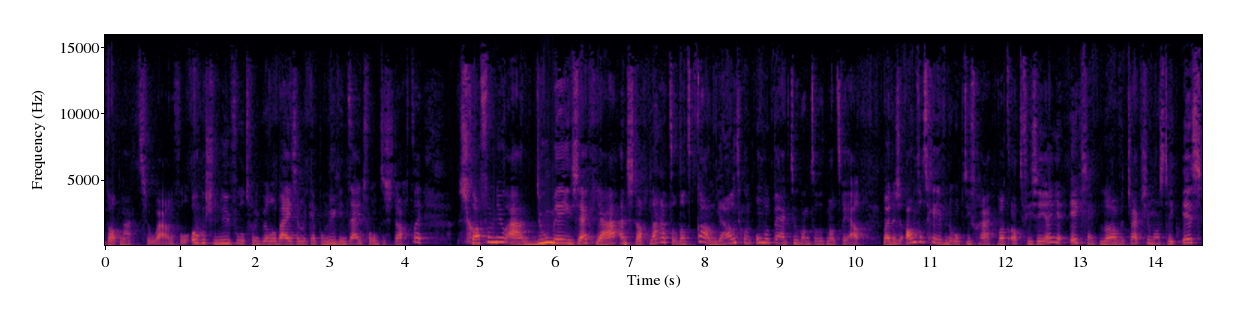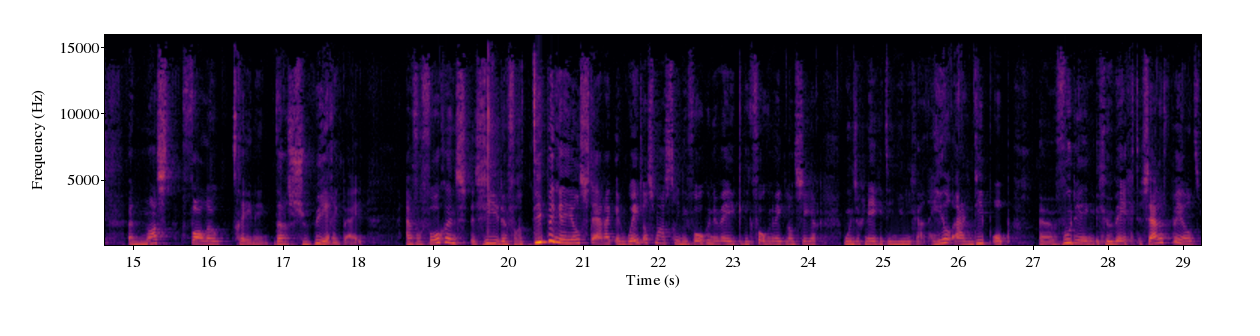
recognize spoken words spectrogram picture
dat maakt het zo waardevol. Ook als je nu voelt van ik wil erbij zijn, maar ik heb er nu geen tijd voor om te starten Schaf hem nu aan, doe mee, zeg ja en start later. Dat kan. Je houdt gewoon onbeperkt toegang tot het materiaal. Maar dus antwoordgevende op die vraag, wat adviseer je? Ik zeg Love Attraction Mastery is een must-follow training. Daar zweer ik bij. En vervolgens zie je de verdiepingen heel sterk in Weight Loss Mastery die, volgende week, die ik volgende week lanceer. Woensdag 19 juni gaat heel erg diep op uh, voeding, gewicht, zelfbeeld.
